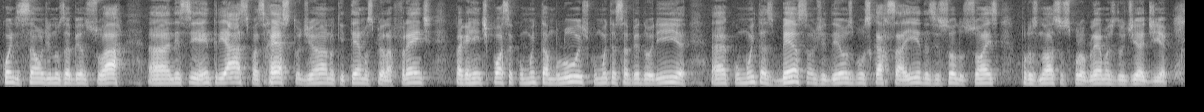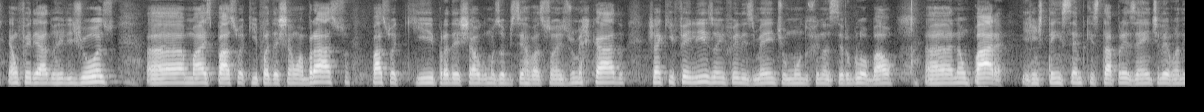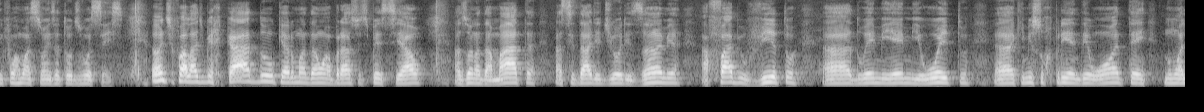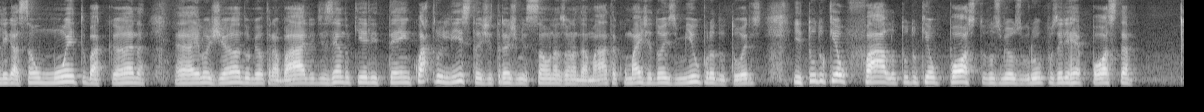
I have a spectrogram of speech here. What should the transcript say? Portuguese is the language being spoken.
condição de nos abençoar ah, nesse, entre aspas, resto de ano que temos pela frente, para que a gente possa, com muita luz, com muita sabedoria, ah, com muitas bênçãos de Deus, buscar saídas e soluções para os nossos problemas do dia a dia. É um feriado religioso, ah, mas passo aqui para deixar um abraço, passo aqui para deixar algumas observações do mercado, já que, feliz ou infelizmente, o mundo financeiro global ah, não para e a gente tem sempre que estar presente levando informações a todos vocês. Antes de falar de mercado, quero mandar um abraço especial à Zona da Mata, à cidade de Orizâmia, a Fábio Vitor, do MM8, que me surpreendeu ontem numa ligação muito bacana, elogiando o meu trabalho, dizendo que ele tem quatro listas de transmissão na Zona da Mata, com mais de 2 mil produtores, e tudo que eu falo, tudo que eu posto nos meus grupos, ele reposta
